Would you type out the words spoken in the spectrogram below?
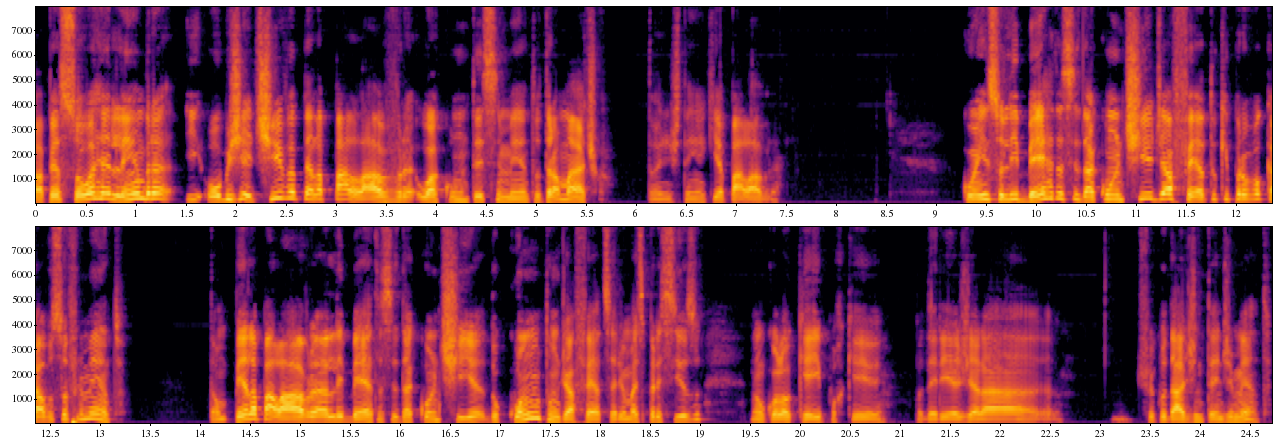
A pessoa relembra e objetiva pela palavra o acontecimento traumático. Então a gente tem aqui a palavra. Com isso, liberta-se da quantia de afeto que provocava o sofrimento. Então, pela palavra, liberta-se da quantia, do quantum de afeto seria mais preciso. Não coloquei porque poderia gerar dificuldade de entendimento.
